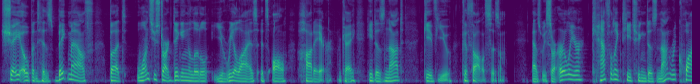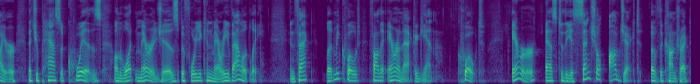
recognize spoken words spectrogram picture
Shea opened his big mouth, but once you start digging a little, you realize it's all hot air, okay? He does not give you Catholicism. As we saw earlier, Catholic teaching does not require that you pass a quiz on what marriage is before you can marry validly. In fact, let me quote Father Ayrinhac again. Quote, error as to the essential object of the contract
